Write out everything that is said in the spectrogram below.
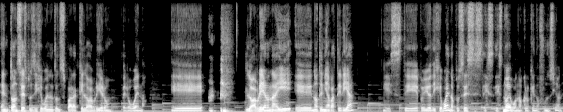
Entonces, pues dije, bueno, entonces, ¿para qué lo abrieron? Pero bueno, eh, lo abrieron ahí, eh, no tenía batería. Este, pero yo dije, bueno, pues es, es, nuevo, no creo que no funcione.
